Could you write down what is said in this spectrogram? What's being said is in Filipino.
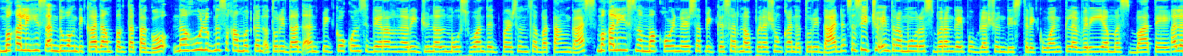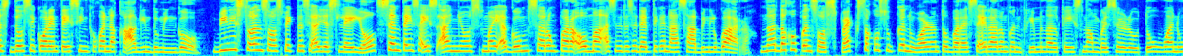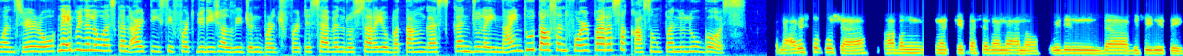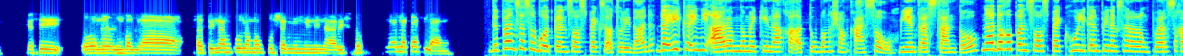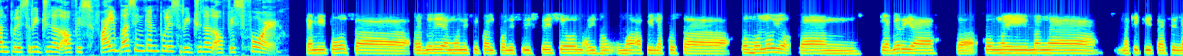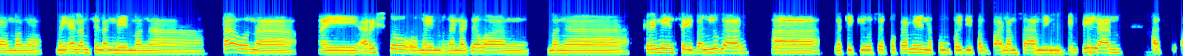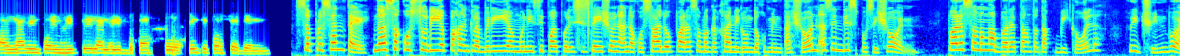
Makalihis ang duwang dekadang pagtatago, nahulog na sa kamot kan otoridad ang pigko konsiderar na regional most wanted person sa Batangas, makalihis na makorner sa pigkasar na operasyon kan otoridad sa Sitio Intramuros, Barangay Poblacion District 1, Claveria, Masbate, alas 12.45 kan nakaaging Domingo. Binisto ang suspect na si alias Leo, 66 anyos, may agom sarong paraoma as in residente ka nasabing lugar. Nadakop ang suspect sa kusog kan warrant of arrest sa iraram kan criminal case number 02110 na ipinaluwas kan RTC 4th Judicial Region Branch 47 Rosario, Batangas kan July 9, 2004 para sa kasong panlulugos. naaresto po siya habang nakita siya na, na ano within the vicinity kasi o kumbaga sa tinampo naman po siya may minaaresto lalakat lang Depensa sa buot kan sospek sa otoridad, dai ka iniaram na may kinakaatubang siyang kaso. Mientras tanto, nadakop ang sospek huli kan pinagsararong pwersa kan Police Regional Office 5 asin kan Police Regional Office 4. kami po sa Claveria Municipal Police Station ay umaapila po sa Tumuloyo kang Claveria sa kung may mga nakikita silang mga may alam silang may mga tao na may aresto o may mga nagawang mga krimen sa ibang lugar. Ah nakikiusap po kami na kung pwede pagpaalam sa aming himpilan. At ang aming po yung himpilan ay bukas po 24/7 Sa presente, nasa kustodiya pa kan Claveria Municipal Police Station ang akusado para sa magakanigong dokumentasyon as in disposisyon. Para sa mga baretang tatak Bicol, 会群不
